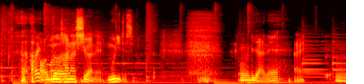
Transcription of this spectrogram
はいこの話はね無理ですよ。無理だね。はい。うん。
